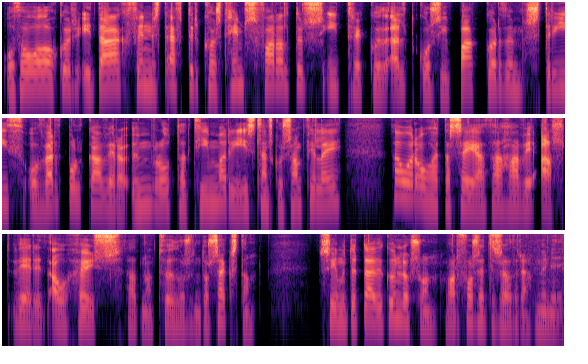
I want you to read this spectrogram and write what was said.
Og þó að okkur í dag finnist eftirköst heimsfaraldurs ítrekkuð eldgós í bakgörðum, stríð og verðbolga vera umróta tímar í íslensku samfélagi, þá er óhætt að segja að það hafi allt verið á haus þarna 2016. Sigmundur Davíð Gunnlaugsson var fórsetisraðura muniði.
